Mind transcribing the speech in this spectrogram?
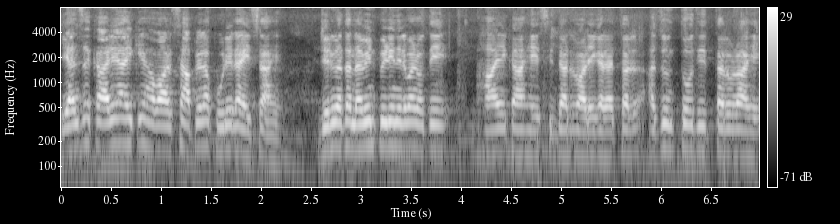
यांचं कार्य आहे की हा वारसा आपल्याला पुढे राहायचा आहे. जेणेकरून आता नवीन पिढी निर्माण होते. हा एक आहे सिद्धार्थ वाडेकर आहे. तर अजून तो तरुण आहे.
